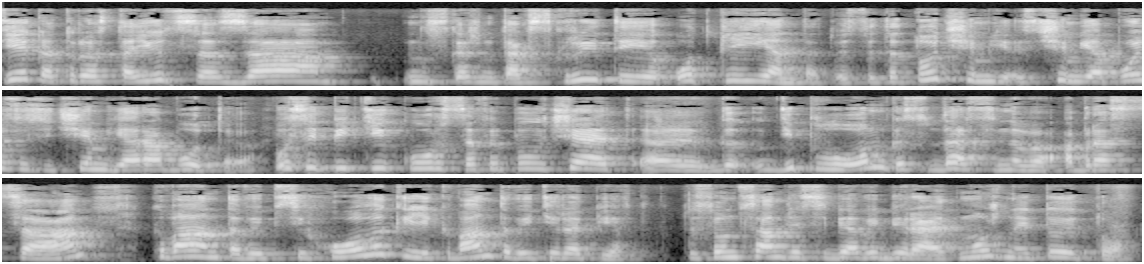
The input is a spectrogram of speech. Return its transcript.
те, которые остаются за ну, скажем так, скрытые от клиента. То есть это то, чем я, чем я пользуюсь и чем я работаю. После пяти курсов и получает э, диплом государственного образца квантовый психолог или квантовый терапевт. То есть он сам для себя выбирает, можно и то, и то.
